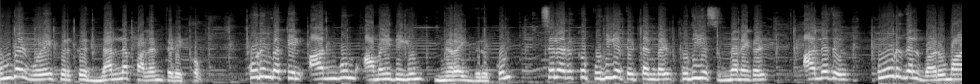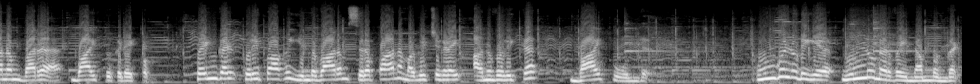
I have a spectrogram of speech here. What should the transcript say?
உங்கள் உழைப்பிற்கு நல்ல பலன் கிடைக்கும். குடும்பத்தில் அன்பும் அமைதியும் நிறைந்திருக்கும். சிலருக்கு புதிய திட்டங்கள் புதிய சிந்தனைகள் அல்லது கூடுதல் வருமானம் வர வாய்ப்பு கிடைக்கும். பெண்கள் குறிப்பாக இந்த வாரம் சிறப்பான மகிழ்ச்சிகளை அனுபவிக்க வாய்ப்பு உண்டு. உங்களுடைய உள்ளுணர்வை நம்புங்கள்.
